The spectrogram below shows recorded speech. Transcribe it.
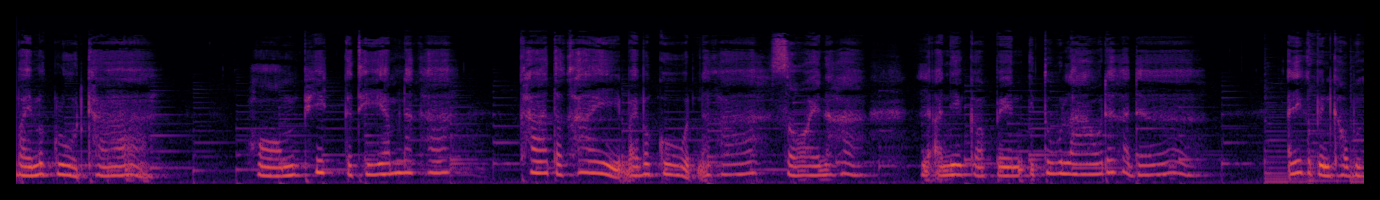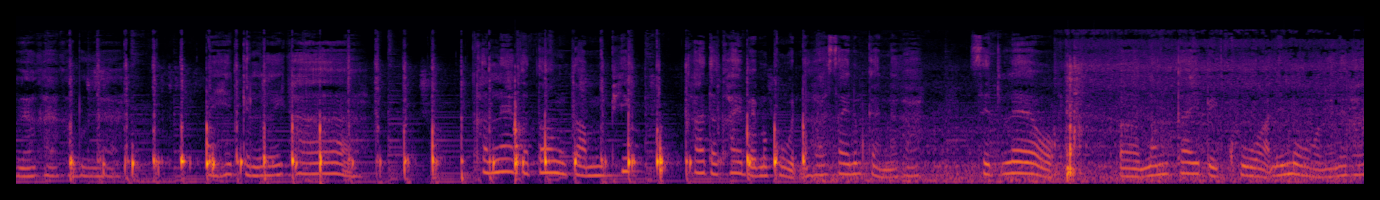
ใบมะกรูดค่ะ หอมพริกกระเทียมนะคะข่าตะไคร้ใบมะกรูดนะคะ ซอยนะคะ และอันนี้ก็เป็นอิตูลาวด้อค่ะเด้ออันนี้ก็เป็นข้าวเบือค่ะข้าวเบือไปเฮ็ดกันเลยค่ะ ขั้นแรกก็ต้องตำพริกข่าตะไคร้ใบมะกรูดนะคะ ใส่น้ำกันนะคะ เสร็จแล้วน้ำไก่ไปขัวในหม้อเลยนะคะ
